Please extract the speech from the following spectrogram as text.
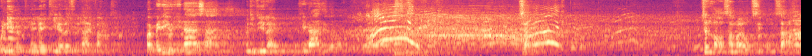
วันนี้แบบในๆเคลียร์แล้วช่วยเล่าให้ฟังหน่อยสิมันไม่ได้อยู่ที่หน้าฉันมันอยู่ที่อะไรอยู่ที่หน้าเธอแหละฉันฉันหล่อ360 องศาครับ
